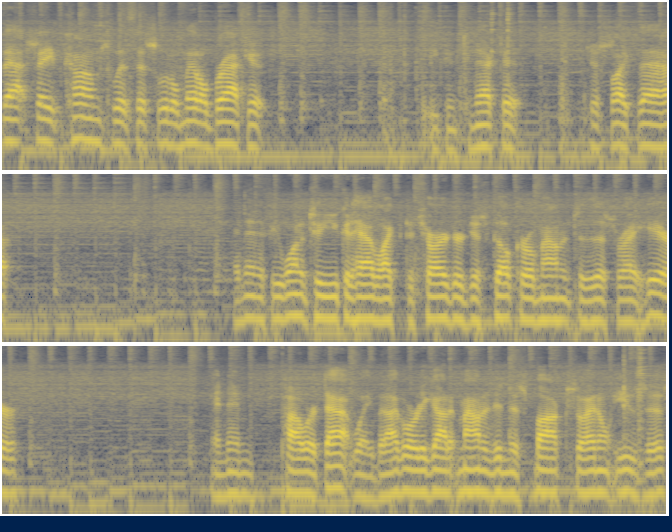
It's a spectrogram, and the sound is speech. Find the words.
bat safe comes with this little metal bracket. You can connect it just like that. And then if you wanted to, you could have like the charger just Velcro mounted to this right here. And then power it that way. But I've already got it mounted in this box, so I don't use this.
